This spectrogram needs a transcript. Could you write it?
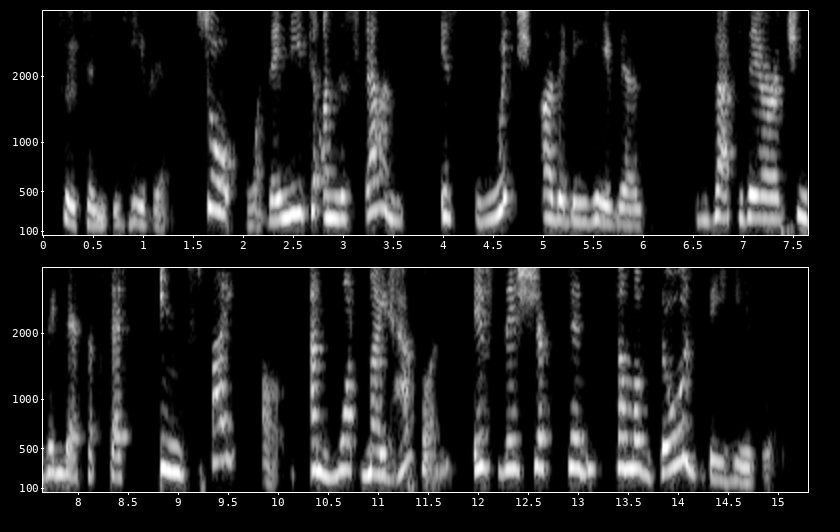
certain behaviors. So what they need to understand is which are the behaviors that they are achieving their success in spite of and what might happen if they shifted some of those behaviors,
